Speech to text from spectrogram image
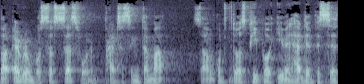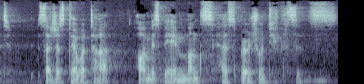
not everyone was successful in practicing Dhamma. Some of those people even had deficit, such as Devadatta or misbehaved monks had spiritual deficits.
